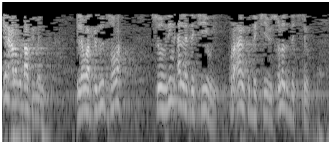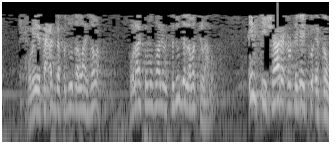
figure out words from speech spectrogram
Dhinacna u dhaafi mayno ila waa xuduud sooma soohdin alla dejiye wey. Qur'aanku dejiyey wey sunnadu dejisay wey waman yatacadda xuduud allahi sooma ulaaika hum aalimuun xuduudda lama tilaabo intii shaaricu dhigay ku ekow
